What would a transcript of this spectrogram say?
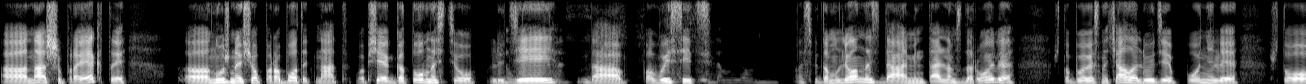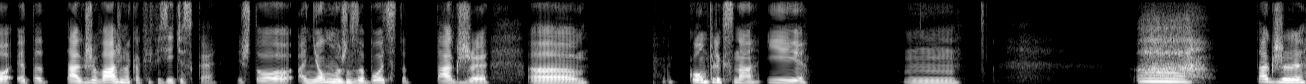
а, наши проекты, нужно еще поработать над вообще готовностью людей, да, повысить осведомленность, да, о ментальном здоровье, чтобы сначала люди поняли, что это так же важно, как и физическое, и что о нем нужно заботиться так же э, комплексно и м- а, также,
